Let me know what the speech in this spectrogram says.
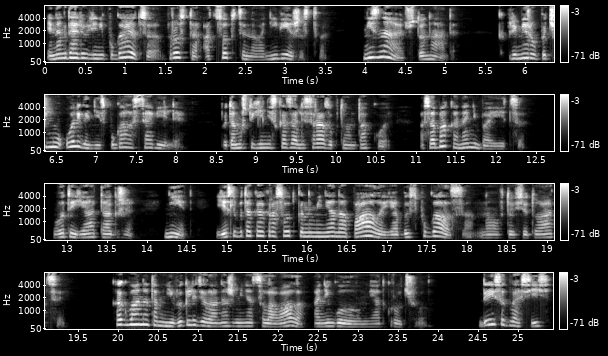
иногда люди не пугаются просто от собственного невежества. Не знают, что надо. К примеру, почему Ольга не испугалась Савелия? Потому что ей не сказали сразу, кто он такой. А собака она не боится. Вот и я так же. Нет, если бы такая красотка на меня напала, я бы испугался, но в той ситуации... Как бы она там ни выглядела, она же меня целовала, а не голову мне откручивала. Да и согласись,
